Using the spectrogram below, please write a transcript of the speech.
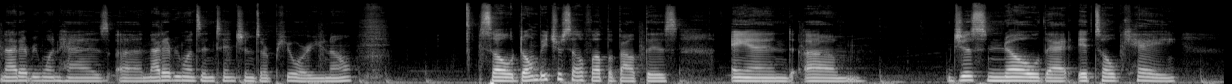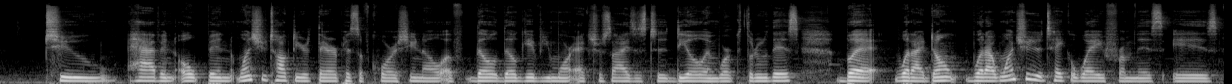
not everyone has, uh, not everyone's intentions are pure, you know? So don't beat yourself up about this and um, just know that it's okay to have an open once you talk to your therapist of course you know if they'll they'll give you more exercises to deal and work through this but what i don't what i want you to take away from this is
